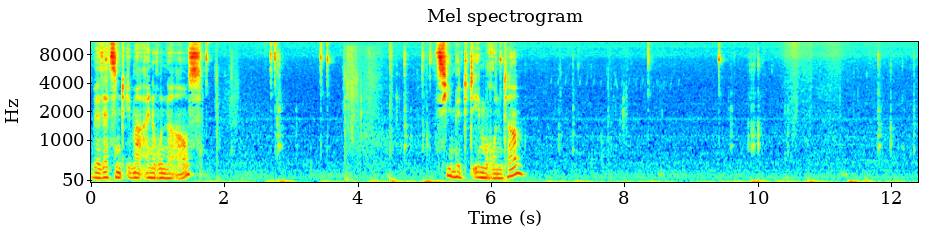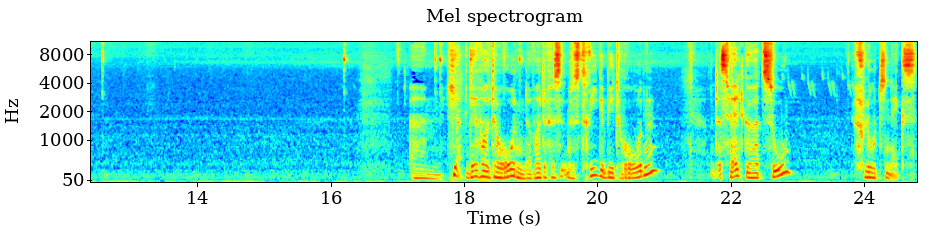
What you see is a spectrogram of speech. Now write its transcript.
Wir setzen immer eine Runde aus. Zieh mit dem runter. Hier, der wollte roden. Der wollte fürs Industriegebiet roden. Und das Feld gehört zu Flutnix.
